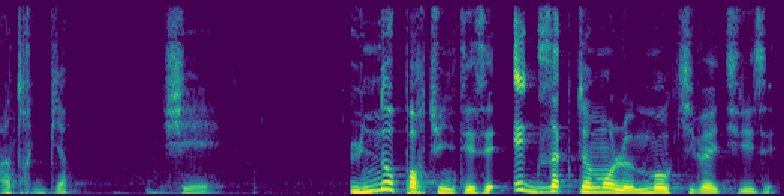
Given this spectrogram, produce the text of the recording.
un truc bien. J'ai une opportunité. C'est exactement le mot qu'il va utiliser.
